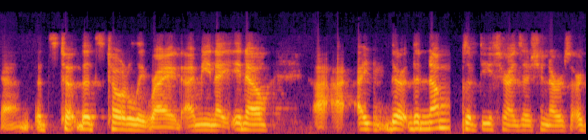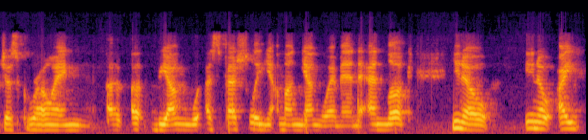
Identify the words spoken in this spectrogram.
Yeah that's to- that's totally right. I mean I, you know I, I, the, the numbers of detransitioners are just growing, uh, uh, young, especially among young women. And look, you know, you know, I,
